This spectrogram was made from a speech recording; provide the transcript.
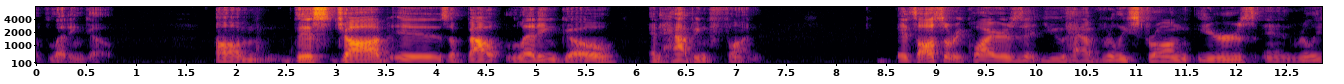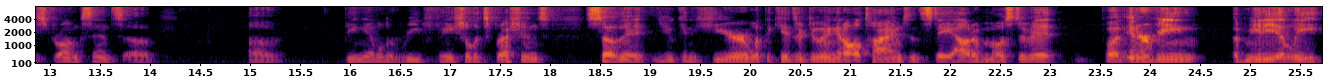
of letting go. Um, this job is about letting go and having fun it also requires that you have really strong ears and really strong sense of of being able to read facial expressions so that you can hear what the kids are doing at all times and stay out of most of it but intervene immediately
